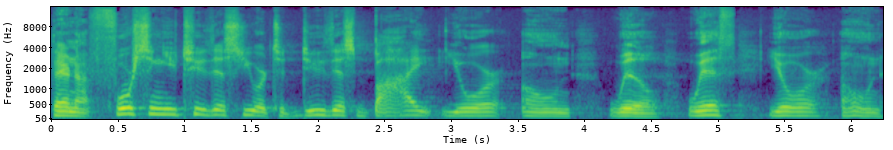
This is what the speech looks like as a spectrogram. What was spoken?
They're not forcing you to this. You are to do this by your own will, with your own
